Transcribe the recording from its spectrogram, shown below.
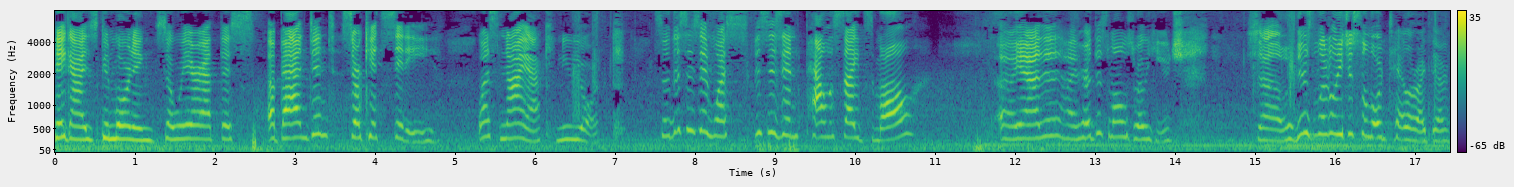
Hey guys, good morning. So we are at this abandoned Circuit City, West Nyack, New York. So this is in West, this is in Palisades Mall. Uh, yeah, I heard this mall is really huge. So there's literally just the Lord Taylor right there,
